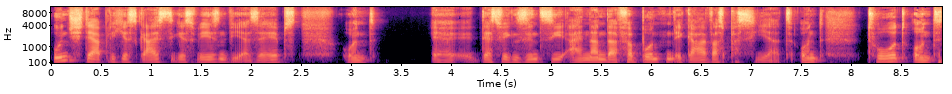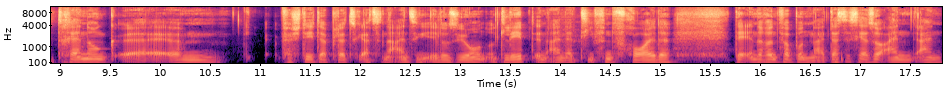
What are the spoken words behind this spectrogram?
unsterbliches geistiges Wesen wie er selbst und deswegen sind sie einander verbunden, egal was passiert. Und Tod und Trennung äh, ähm, versteht er plötzlich als eine einzige Illusion und lebt in einer tiefen Freude der inneren Verbundenheit. Das ist ja so ein, ein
